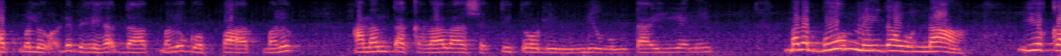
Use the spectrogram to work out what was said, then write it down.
ఆత్మలు అంటే బేహద్దాత్మలు గొప్ప ఆత్మలు అనంత కళల శక్తితోటి నిండి ఉంటాయి అని. మన భూమి మీద ఉన్న ఈ యొక్క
